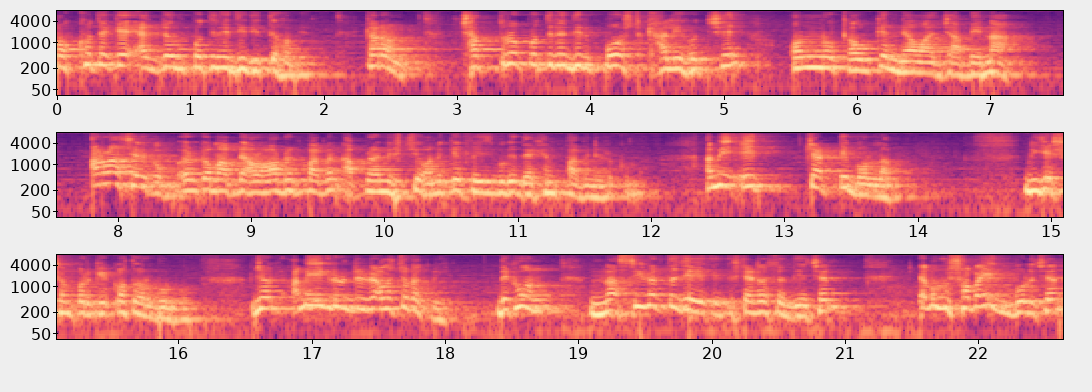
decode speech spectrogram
পক্ষ থেকে একজন প্রতিনিধি দিতে হবে। কারণ ছাত্র প্রতিনিধির পোস্ট খালি হচ্ছে, অন্য কাউকে নেওয়া যাবে না। আরও আছে এরকম এরকম আপনি আরও অনেক পাবেন, আপনারা নিশ্চয়ই অনেকে ফেসবুকে দেখেন, পাবেন এরকম। আমি এই চারটে বললাম, নিজের সম্পর্কে কত আর বলব? যাই আমি এগুলো আলোচনা করি। দেখুন, নাসরিন আক্তার যে স্ট্যাটাসটা দিয়েছেন এবং সবাই বলেছেন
